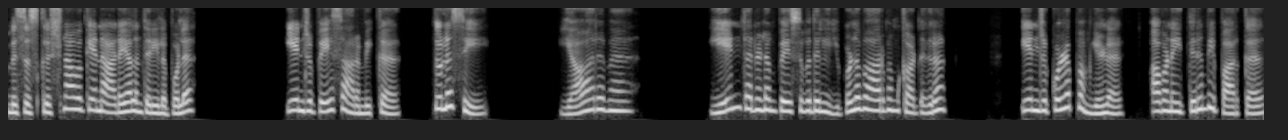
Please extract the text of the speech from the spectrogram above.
மிஸ்ஸஸ் கிருஷ்ணாவுக்கு என்ன அடையாளம் தெரியல போல? என்று பேச ஆரம்பிக்க துளசி யாரவன் ஏன் தன்னிடம் பேசுவதில் இவ்வளவு ஆர்வம் காட்டுகிறான்? என்று குழப்பம் இழ அவனை திரும்பி பார்க்க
